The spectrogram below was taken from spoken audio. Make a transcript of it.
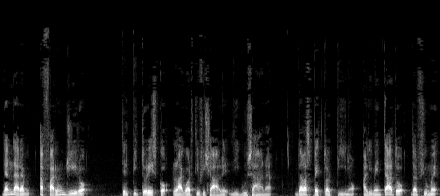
di andare a fare un giro del pittoresco lago artificiale di Gusana, dall'aspetto alpino, alimentato dal fiume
